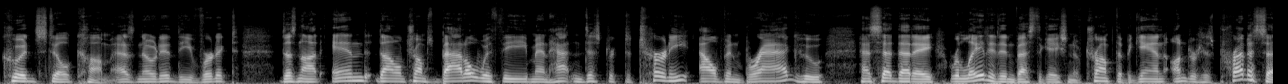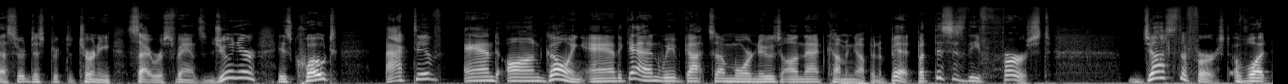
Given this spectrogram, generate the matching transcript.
could still come. As noted, the verdict does not end Donald Trump's battle with the Manhattan District Attorney, Alvin Bragg, who has said that a related investigation of Trump that began under his predecessor, District Attorney Cyrus Vance Jr., is, quote, active and ongoing. And again, we've got some more news on that coming up in a bit. But this is the first, just the first of what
